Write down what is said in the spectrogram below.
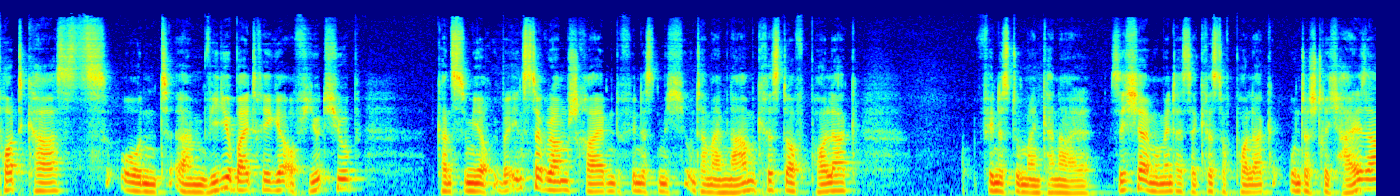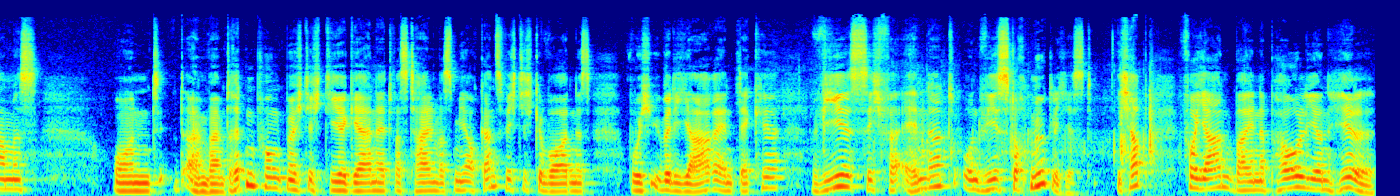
Podcasts und ähm, Videobeiträge auf YouTube kannst du mir auch über Instagram schreiben. Du findest mich unter meinem Namen Christoph Pollack. Findest du meinen Kanal sicher. Im Moment heißt er Christoph Pollack unterstrich Heilsames. Und ähm, beim dritten Punkt möchte ich dir gerne etwas teilen, was mir auch ganz wichtig geworden ist, wo ich über die Jahre entdecke, wie es sich verändert und wie es doch möglich ist. Ich habe vor Jahren bei Napoleon Hill,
